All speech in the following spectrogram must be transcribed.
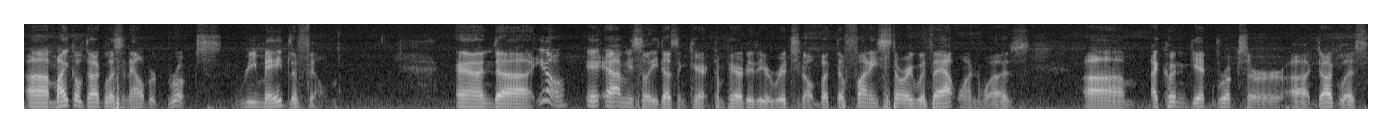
Uh, Michael Douglas and Albert Brooks remade the film, and uh, you know, it obviously doesn't care, compare to the original. But the funny story with that one was, um, I couldn't get Brooks or uh, Douglas,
